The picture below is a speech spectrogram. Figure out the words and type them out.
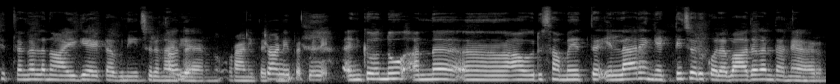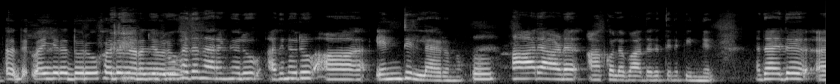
ചിത്രങ്ങളിലെ നായികയായിട്ട് അഭിനയിച്ചൊരു നടിയായിരുന്നു റാണി പത്മിനി റാണി പത്മിനി എനിക്ക് തോന്നുന്നു അന്ന് ആ, ഒരു സമയത്ത് എല്ലാരെയും ഞെട്ടിച്ച ഒരു കൊലപാതകം തന്നെയായിരുന്നു. ഭയങ്കര ദുരൂഹത നിറഞ്ഞ ഒരു ദുരൂഹത നിറഞ്ഞൊരു അതിനൊരു എൻഡ് ഇല്ലായിരുന്നു. ആരാണ് ആ കൊലപാതകത്തിന് പിന്നിൽ? അതായത് ആ,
